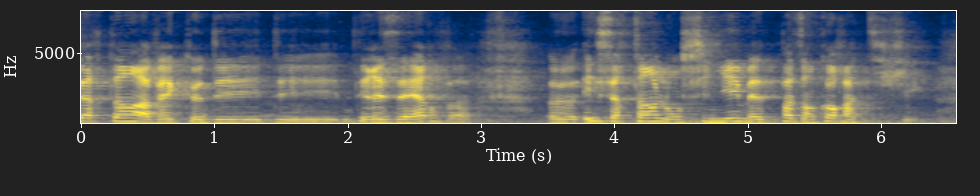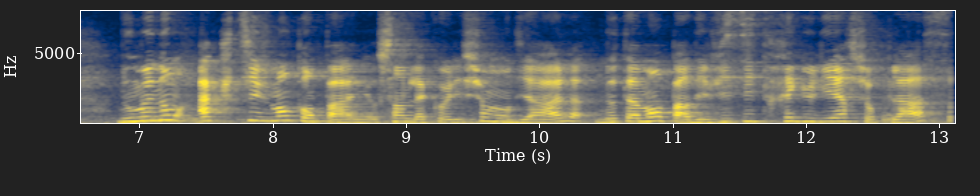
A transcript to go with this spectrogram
certains avec des, réserves, euh, et certains l'ont signé mais pas encore ratifié. Nous menons activement campagne au sein de la coalition mondiale, notamment par des visites régulières sur place,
